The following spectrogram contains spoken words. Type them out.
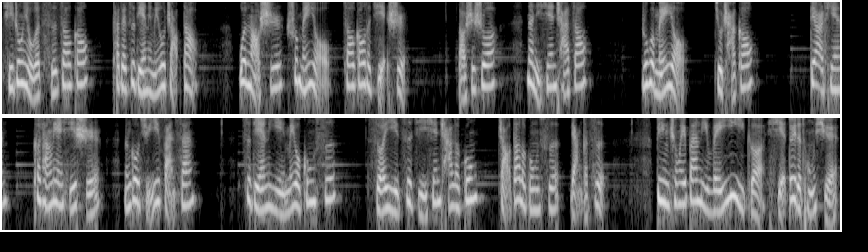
其中有个词“糟糕”，他在字典里没有找到，问老师说没有“糟糕”的解释。老师说：“那你先查‘糟’。”如果没有，就查高。第二天课堂练习时，能够举一反三。字典里没有“公司”，所以自己先查了“公”，找到了“公司”两个字，并成为班里唯一一个写对的同学。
